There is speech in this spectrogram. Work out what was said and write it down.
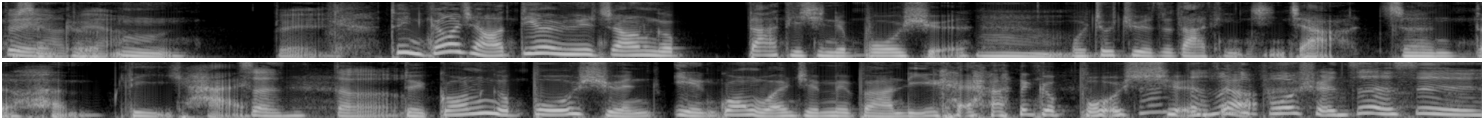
对呀、啊、对呀、啊，嗯，对对，你刚刚讲到第二乐章那个。大提琴的拨弦，嗯，我就觉得这大提琴家真的很厉害，真的。对，光那个拨弦，眼光完全没办法离开他那个拨弦，那个拨弦真的是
